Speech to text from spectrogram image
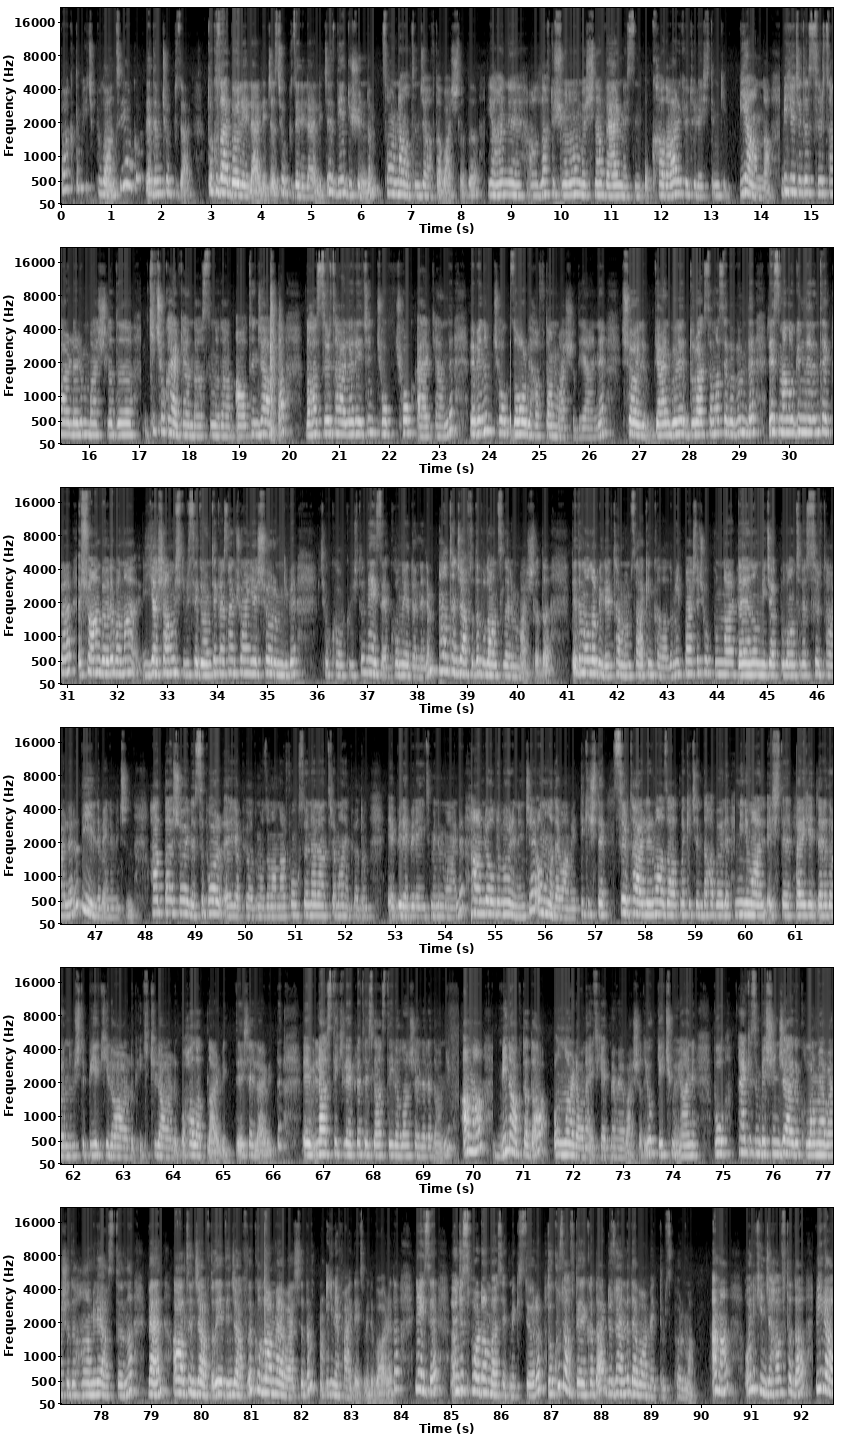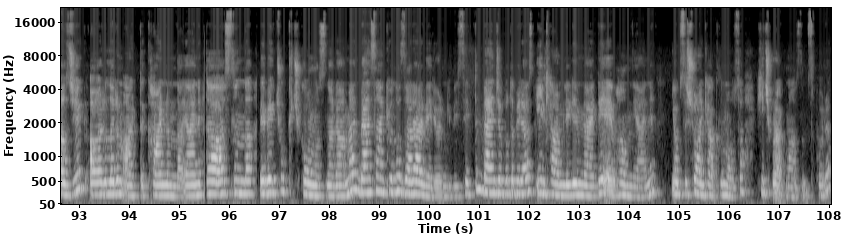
Baktım hiç bulantı yok. Dedim çok güzel. 9 ay böyle ilerleyeceğiz, çok güzel ilerleyeceğiz diye düşündüm. Sonra 6. hafta başladı. Yani Allah düşmanımın başına vermesin. O kadar kötüleştim ki bir anda. Bir gecede sırt ağrılarım başladı. Ki çok erkendi aslında da 6. hafta daha sırt ağrıları için çok çok erkendi ve benim çok zor bir haftam başladı yani. Şöyle yani böyle duraksama sebebim de resmen o günlerin tekrar e, şu an böyle bana yaşanmış gibi hissediyorum. Tekrar sanki şu an yaşıyorum gibi. Çok korkunçtu. Neyse konuya dönelim. 6. haftada bulantılarım başladı. Dedim olabilir tamam sakin kalalım. İlk başta çok bunlar dayanılmayacak bulantı ve sırt ağrıları değildi benim için. Hatta şöyle spor e, yapıyordum o zamanlar. Fonksiyonel antrenman yapıyordum. E, birebir eğitmenim vardı. Hamile olduğumu öğrenince onunla devam ettik. İşte sırt ağrılarımı azaltmak için daha böyle minimal işte hareketlere döndüm. İşte 1 kilo ağırlık, 2 kilo ağırlık. Bu halatlar bitti, şeyler bitti e, lastikle, pilates lastiğiyle olan şeylere döndük. Ama bir noktada onlar da bana etki etmemeye başladı. Yok geçmiyor. Yani bu herkesin 5. ayda kullanmaya başladığı hamile yastığını ben 6. haftada, 7. haftada kullanmaya başladım. Yine fayda etmedi bu arada. Neyse önce spordan bahsetmek istiyorum. 9 haftaya kadar düzenli devam ettim sporuma. Ama 12. haftada birazcık ağrılarım arttı karnımda. Yani daha aslında bebek çok küçük olmasına rağmen ben sanki ona zarar veriyorum gibi hissettim. Bence bu da biraz ilk hamileliğin verdiği evham yani. Yoksa şu anki aklım olsa hiç bırakmazdım sporu.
